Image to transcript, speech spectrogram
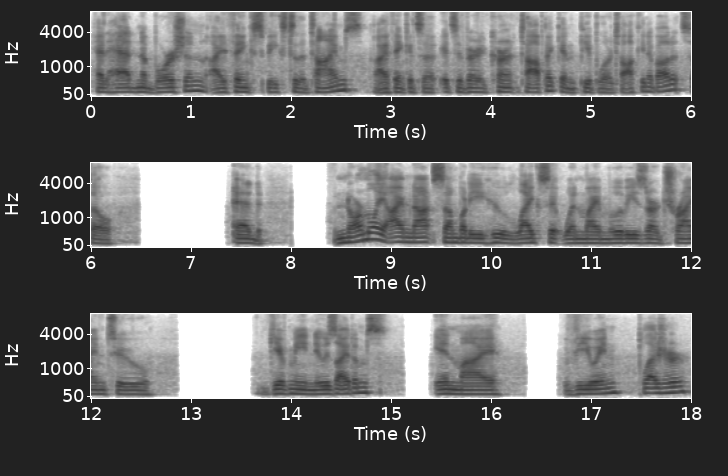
had had an abortion, I think speaks to the times. I think it's a it's a very current topic and people are talking about it. So, and normally I'm not somebody who likes it when my movies are trying to give me news items in my viewing pleasure,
